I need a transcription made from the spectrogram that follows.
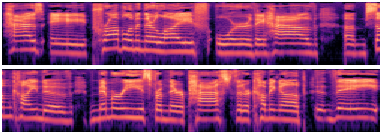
has a problem in their life or they have um, some kind of memories from their past that are coming up. They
